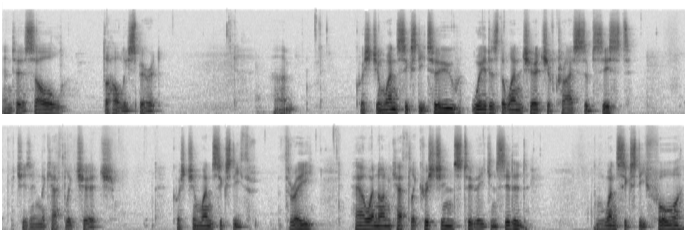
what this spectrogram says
and her soul, the Holy Spirit. Um, question 162 Where does the one Church of Christ subsist? Which is in the Catholic Church. Question 163 How are non Catholic Christians to be considered? And 164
